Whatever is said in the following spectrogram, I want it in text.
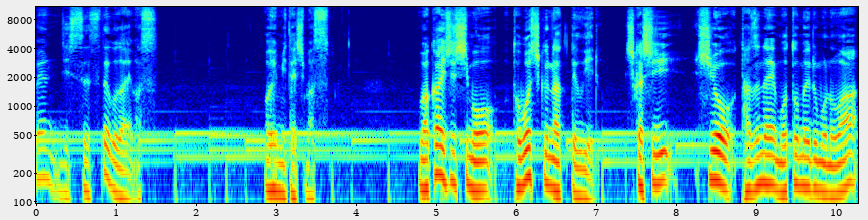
編実節でございます。お読みいたします。若い獅子も乏しくなって飢える。しかし主を尋ね求める者は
